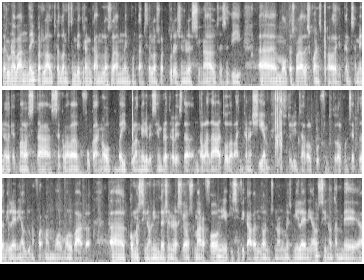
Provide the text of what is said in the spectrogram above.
per una banda, i per l'altra doncs, també trencar amb, les, amb la importància de les lectures generacionals, és a dir, eh, moltes vegades quan es parlava d'aquest cansament o d'aquest malestar s'acabava enfocant o vehiculant gairebé sempre a través de, de l'edat o de l'any que naixíem s'utilitzava fins i tot el concepte de millennial d'una forma molt, molt vaga eh, com a sinònim de generació smartphone i aquí s'hi ficaven doncs, no només millennials, sinó també eh,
